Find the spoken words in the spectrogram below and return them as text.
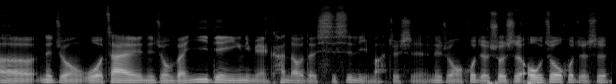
呃，那种我在那种文艺电影里面看到的西西里嘛，就是那种或者说是欧洲，或者是比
